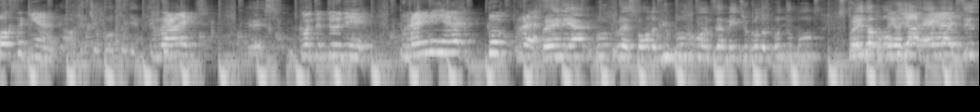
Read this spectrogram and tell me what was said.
Books again. I'll get your books again. Right. Yes. We're Going to do the Brainiac book press. Brainiac book press for all of you bookworms. That means you're gonna put the books straight up over your head head. like this,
